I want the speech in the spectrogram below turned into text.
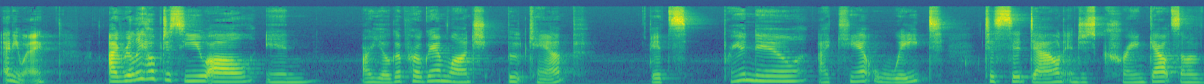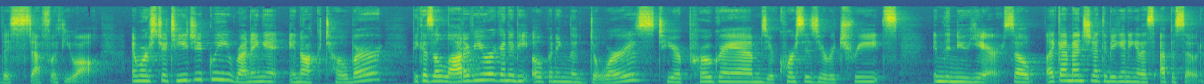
anyway, I really hope to see you all in our yoga program launch boot camp. It's brand new. I can't wait to sit down and just crank out some of this stuff with you all. And we're strategically running it in October because a lot of you are going to be opening the doors to your programs, your courses, your retreats in the new year. So, like I mentioned at the beginning of this episode,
